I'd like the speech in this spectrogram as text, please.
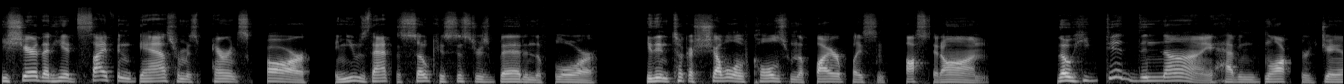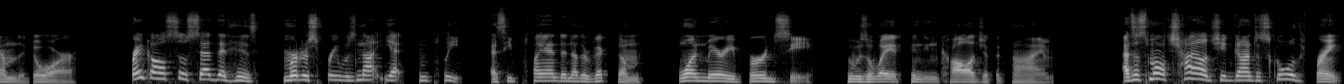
He shared that he had siphoned gas from his parents' car and used that to soak his sister's bed in the floor. He then took a shovel of coals from the fireplace and tossed it on though he did deny having locked or jammed the door. Frank also said that his murder spree was not yet complete, as he planned another victim, one Mary Birdsey, who was away attending college at the time. As a small child, she had gone to school with Frank,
